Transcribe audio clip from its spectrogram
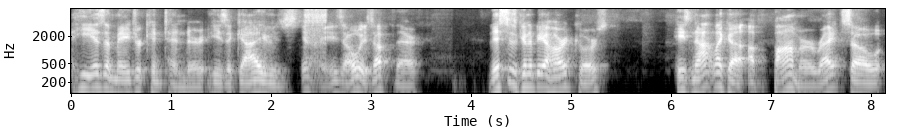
he is a major contender. He's a guy who's, you know, he's always up there. This is going to be a hard course. He's not like a, a bomber, right? So,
